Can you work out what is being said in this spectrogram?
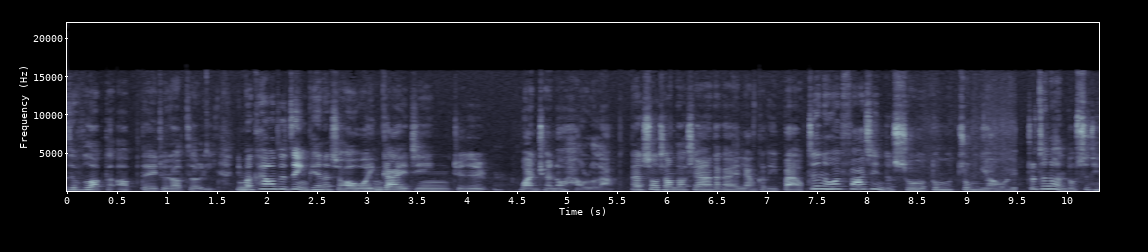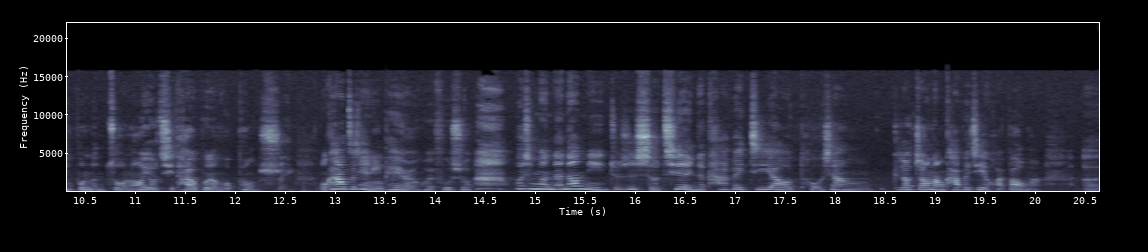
这支 Vlog 的 update 就到这里。你们看到这支影片的时候，我应该已经就是完全都好了啦。但受伤到现在大概两个礼拜，真的会发现你的手有多么重要哎，就真的很多事情不能做，然后尤其他又不能够碰水。我看到之前影片有人回复说，为什么？难道你就是舍弃了你的咖啡机，要投向叫蟑螂咖啡机的怀抱吗？呃，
